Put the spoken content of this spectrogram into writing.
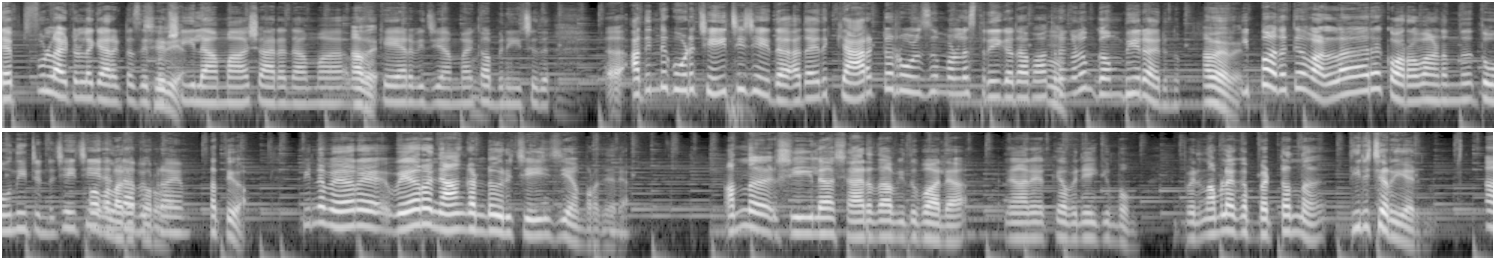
ഡെപ്ത്ഫുൾ ആയിട്ടുള്ള ക്യാരക്ടേഴ്സ് ഇപ്പൊ. ഷീലാമ്മ ശാരദാമ്മ. കെ ആർ വിജയമ്മ ഒക്കെ അഭിനയിച്ചത്. അതിന്റെ കൂടെ ചേച്ചി ചെയ്ത അതായത് ക്യാരക്ടർ റോൾസും ഉള്ള സ്ത്രീ കഥാപാത്രങ്ങളും ഗംഭീരായിരുന്നു. ഇപ്പൊ അതൊക്കെ വളരെ കുറവാണെന്ന് തോന്നിയിട്ടുണ്ട്. ചേച്ചി അഭിപ്രായം? സത്യമാണ് പിന്നെ വേറെ വേറെ ഞാൻ കണ്ട ഒരു ചേഞ്ച് ഞാൻ പറഞ്ഞുതരാം. അന്ന് ഷീല ശാരദ വിതുപാല ഞാനൊക്കെ അഭിനയിക്കുമ്പം പിന്നെ നമ്മളെയൊക്കെ പെട്ടെന്ന് തിരിച്ചറിയായിരുന്നു ആ.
